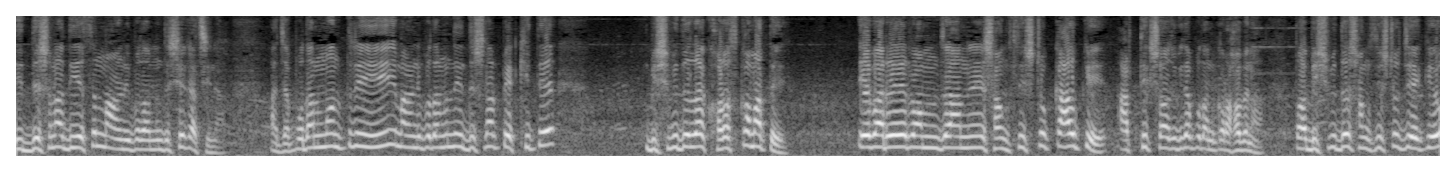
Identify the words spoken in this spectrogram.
নির্দেশনা দিয়েছেন মাননীয় প্রধানমন্ত্রী শেখ হাসিনা। আচ্ছা প্রধানমন্ত্রী, মাননীয় প্রধানমন্ত্রী নির্দেশনার প্রেক্ষিতে বিশ্ববিদ্যালয় খরচ কমাতে এবারে রমজানে সংশ্লিষ্ট কাউকে আর্থিক সহযোগিতা প্রদান করা হবে না। তবে বিশ্ববিদ্যালয় সংশ্লিষ্ট যে কেউ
